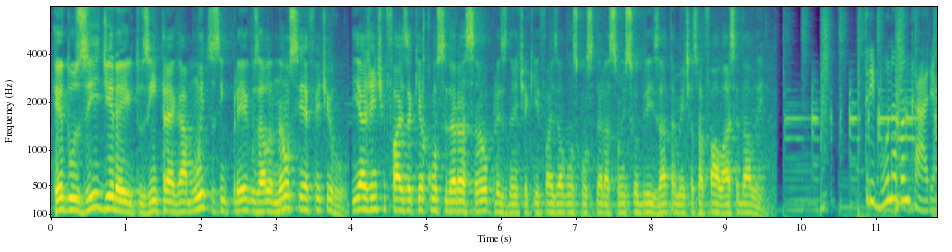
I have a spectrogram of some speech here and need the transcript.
reduzir direitos e entregar muitos empregos, ela não se efetivou. E a gente faz aqui a consideração, o presidente aqui faz algumas considerações sobre exatamente essa falácia da lei. Tribuna Bancária.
